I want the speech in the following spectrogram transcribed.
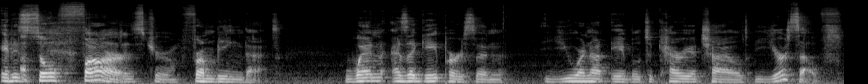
it is so far That is true. from being that. When, as a gay person, you are not able to carry a child yourself,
